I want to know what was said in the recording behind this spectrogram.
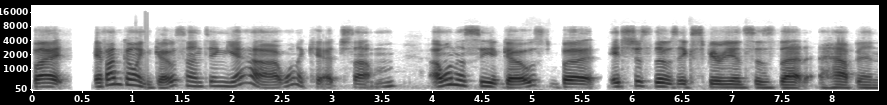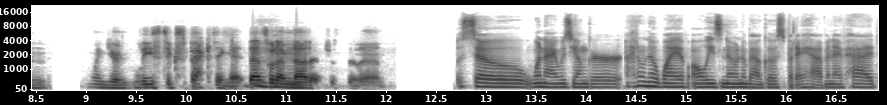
But if I'm going ghost hunting, yeah, I want to catch something. I want to see a ghost, but it's just those experiences that happen when you're least expecting it. That's what I'm Mhm. not interested in. So when I was younger, I don't know why I've always known about ghosts, but I have. And I've had,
